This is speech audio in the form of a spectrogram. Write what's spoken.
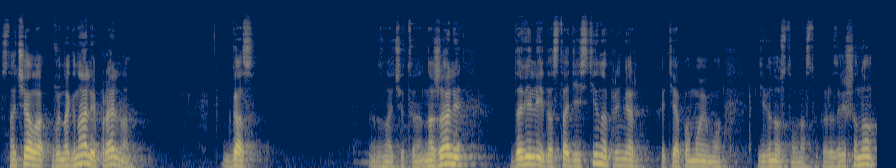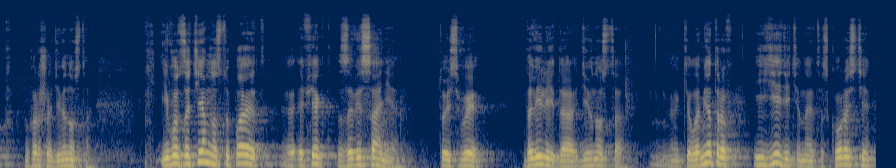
сначала вы нагнали, правильно, газ, значит, нажали, довели до 110, например, хотя, по-моему, 90 у нас только разрешено, ну хорошо, 90. И вот затем наступает э, эффект зависания, то есть вы довели до 90 э, километров и едете на этой скорости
